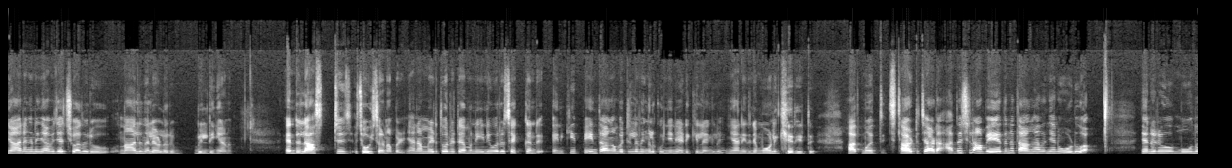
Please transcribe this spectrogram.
ഞാനങ്ങനെ ഞാൻ വിചാരിച്ചു അതൊരു നാല് നിലയുള്ളൊരു ബിൽഡിങ്ങാണ് എന്റെ ലാസ്റ്റ് ചോയ്സ് ആണ്. അപ്പോൾ ഞാൻ അമ്മയടുത്ത് പറഞ്ഞിട്ട് ഞാൻ പറഞ്ഞു ഇനി ഒരു സെക്കൻഡ് എനിക്ക് പെയിൻ താങ്ങാൻ പറ്റില്ല. നിങ്ങൾ കുഞ്ഞിനെ എടുക്കില്ലെങ്കിൽ ഞാൻ ഇതിന്റെ മുകളിൽ കയറിയിട്ട് ആത്മഹത്യ താഴ്ത്തി ചാടാം. അത് വെച്ചാൽ ആ വേദന താങ്ങാതെ ഞാൻ ഓടുക ഞാനൊരു മൂന്ന്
